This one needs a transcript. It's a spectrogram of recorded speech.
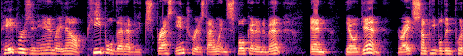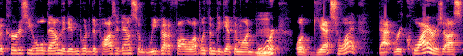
papers in hand right now, people that have expressed interest. I went and spoke at an event, and you know, again, right? Some people didn't put a courtesy hold down, they didn't put a deposit down, so we've got to follow up with them to get them on Mm-hmm. board. Well, guess what? That requires us.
